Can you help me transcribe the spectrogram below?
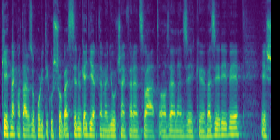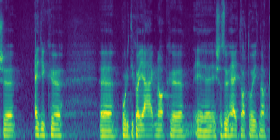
két meghatározó politikusról beszélünk, egyértelműen Gyurcsány Ferenc vált az ellenzék vezérévé, és egyik politikai ágnak és az ő helytartóiknak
